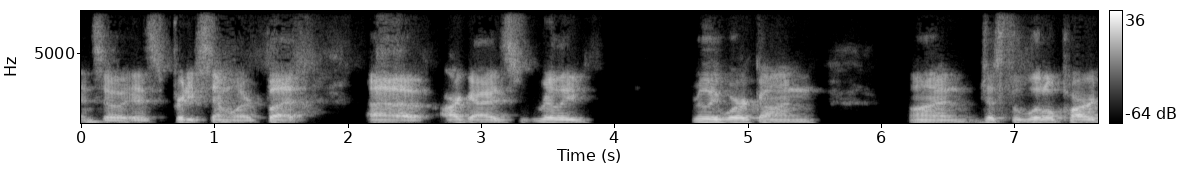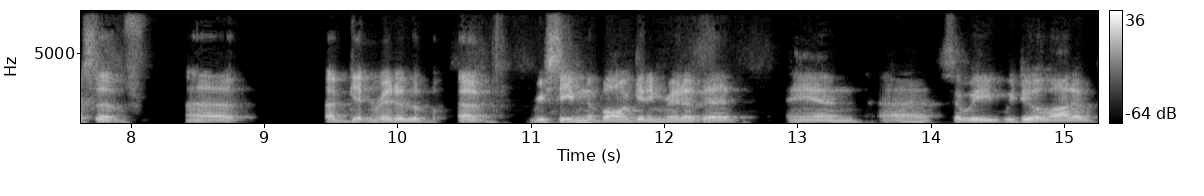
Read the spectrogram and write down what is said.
and so it's pretty similar. But uh, our guys really, really work on on just the little parts of uh, of getting rid of the of receiving the ball, getting rid of it, and uh, so we we do a lot of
